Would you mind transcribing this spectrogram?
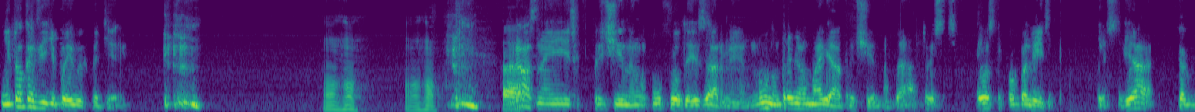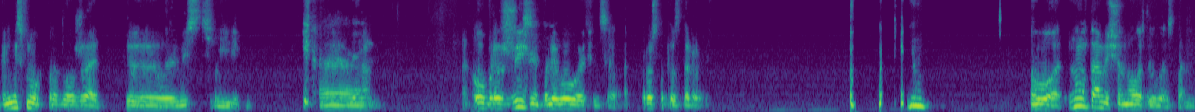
Не только в виде боевых потерь. Мгм. Мгм. А, Разные есть причины ухода из армии. Ну, например, моя причина, да, то есть просто по болезни. То есть я как бы не смог продолжать э, вести э, образ жизни полевого офицера, просто по здоровью. Вот. Ну, там еще наложилось там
